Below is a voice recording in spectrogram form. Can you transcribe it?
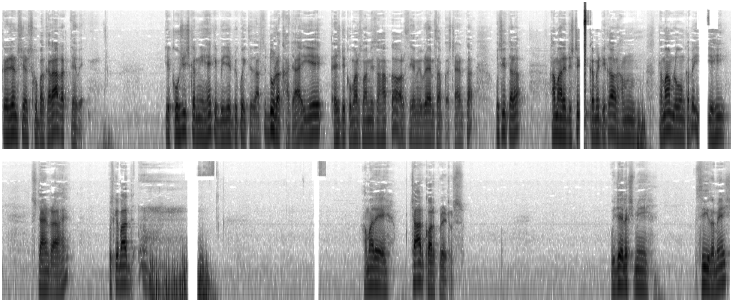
क्रेडेंशियल्स को बरकरार रखते हुए ये कोशिश करनी है कि बीजेपी को इकतदार से दूर रखा जाए। ये एच डी कुमार स्वामी साहब का और सीएम इब्राहिम साहब का स्टैंड था। उसी तरह हमारे डिस्ट्रिक्ट कमेटी का और हम तमाम लोगों का भी यही स्टैंड रहा है। उसके बाद हमारे चार कॉरपोरेटर्स विजय लक्ष्मी सी रमेश,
